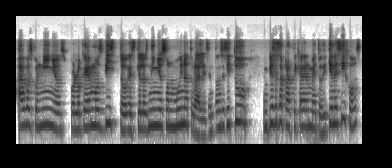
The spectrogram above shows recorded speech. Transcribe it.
aguas con niños, por lo que hemos visto, es que los niños son muy naturales. Entonces, si tú empiezas a practicar el método y tienes hijos,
